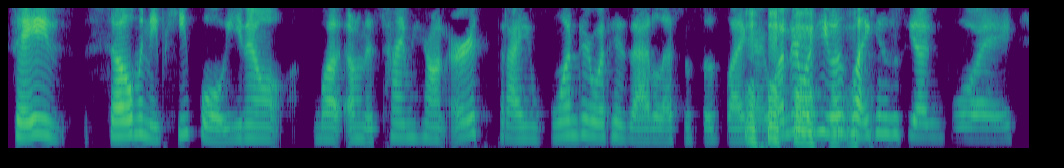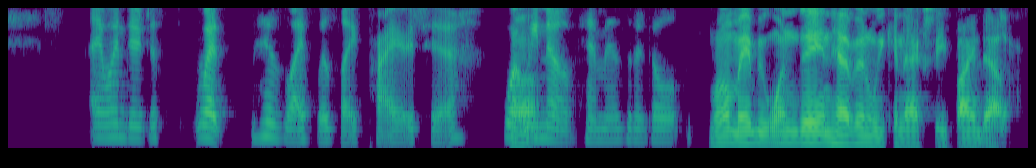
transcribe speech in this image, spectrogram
saves so many people. You know, what on his time here on Earth. But I wonder what his adolescence was like. I wonder what he was like as a young boy. I wonder just what his life was like prior to what we know of him as an adult. Well, maybe one day in heaven we can actually find out. Yes.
